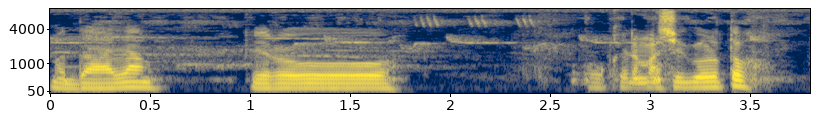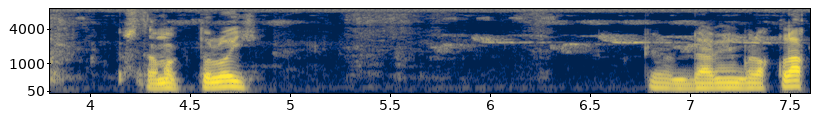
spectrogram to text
Madalang. Pero okay naman siguro to. Basta magtuloy. Pero daming bulaklak.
